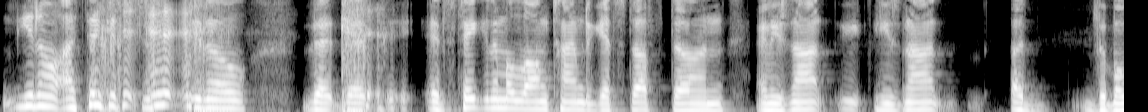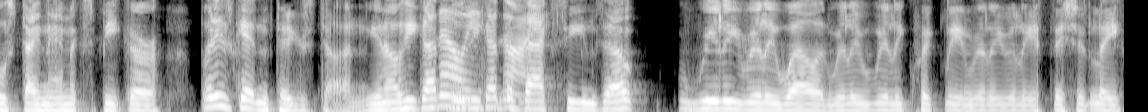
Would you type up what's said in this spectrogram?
You know, I think it's just, you know, that, that it's taken him a long time to get stuff done and he's not, he's not a, the most dynamic speaker, but he's getting things done. You know, he got, No, the, he got the vaccines out really, really well and really, really quickly and really, really efficiently.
